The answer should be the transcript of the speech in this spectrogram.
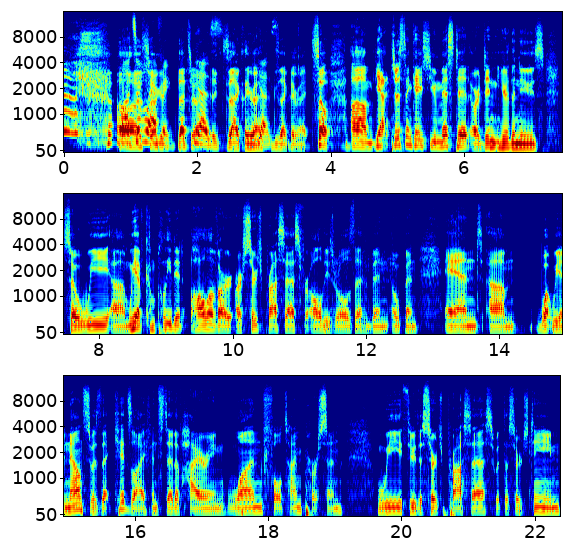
Lots of so laughing. That's right. Yes. Exactly right. Yes. Exactly right. So, um, yeah, just in case you missed it or didn't hear the news, so we um, we have completed all of our, our search process for all these roles that have been open, and um, what we announced was that Kids Life, instead of hiring one full time person, we, through the search process with the search team,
